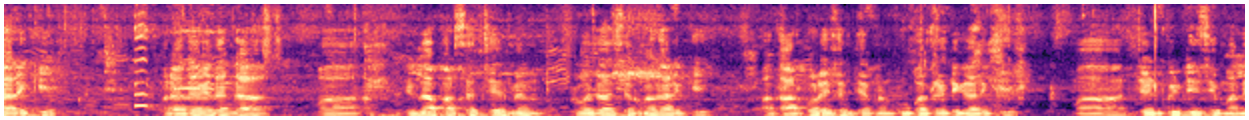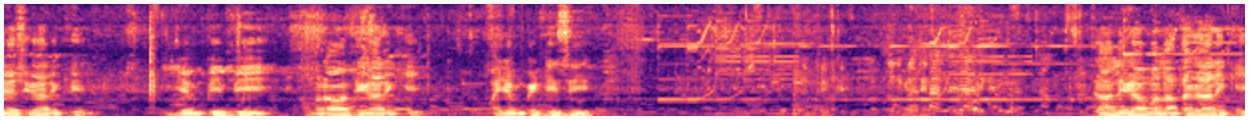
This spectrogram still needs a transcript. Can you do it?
గారికి మరి అదేవిధంగా మా జిల్లా పరిషత్ చైర్మన్ రోజా శర్మ గారికి మా కార్పొరేషన్ చైర్మన్ భూపత్ రెడ్డి గారికి మా జెడ్పీటీసీ మల్లేష్ గారికి ఎంపీపీ అమరావతి గారికి మా ఎంపీటీసీ జాలిగామ లత గారికి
